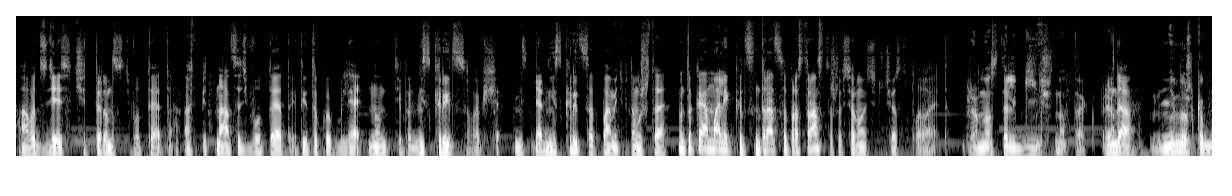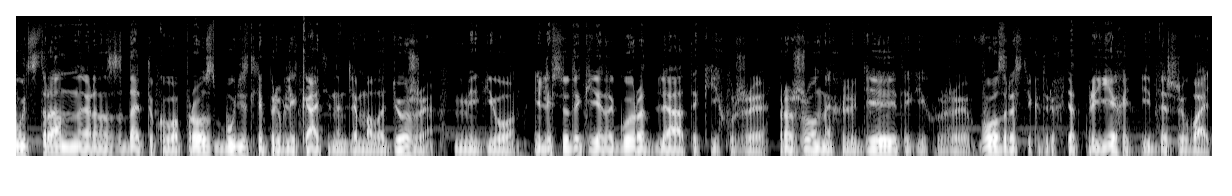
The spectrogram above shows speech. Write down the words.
А вот здесь 14 вот это, а в 15 вот это. И ты такой, блядь, ну типа не скрыться вообще. Не, не скрыться от памяти, потому что ну такая маленькая концентрация пространства, что все равно сейчас всплывает. Прям ностальгично так. Прям. Да. Немножко будет странно, наверное, задать такой вопрос, будет ли привлекательный для молодежи Мегион? Или все-таки это город для таких уже прожженных людей, таких уже в возрасте, которые хотят приехать и доживать?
